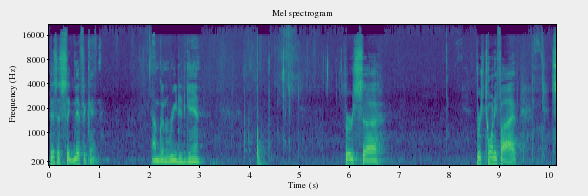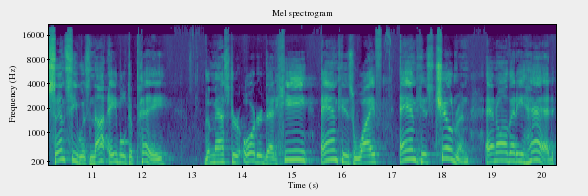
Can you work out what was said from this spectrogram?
This is significant. I'm going to read it again. Verse, uh, verse 25. Since he was not able to pay, the master ordered that he and his wife and his children and all that he had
